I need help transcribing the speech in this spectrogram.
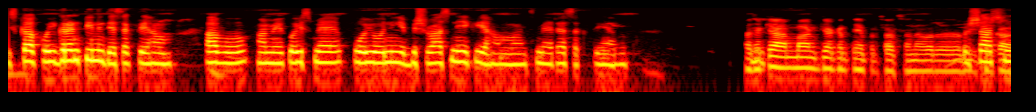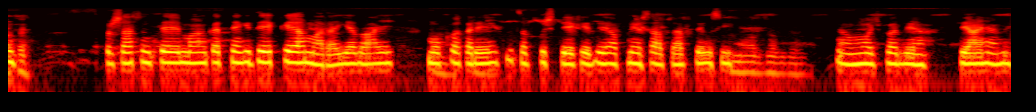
इसका कोई गारंटी नहीं दे सकते हम। अब हमें कोई इसमें कोई वो नहीं है विश्वास नहीं है कि हम इसमें रह सकते हैं अब। अच्छा क्या मांग क्या करते हैं प्रशासन और प्रशासन से? प्रशासन से मांग करते हैं कि देख के हमारा ये अब आए मौका करे सब कुछ देखे दे अपने हिसाब से उसी मौज पर दे। दे आए हमें।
